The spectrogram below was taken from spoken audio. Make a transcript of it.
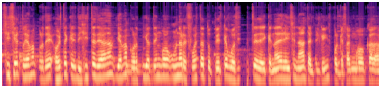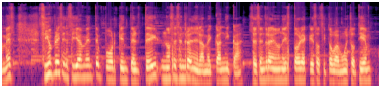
Sí, cierto, ya me acordé. Ahorita que dijiste de Adam, ya me acordé. Yo tengo una respuesta a tu tweet que pusiste de que nadie le dice nada a Telltale Games porque saca un juego cada mes. Simple y sencillamente porque en Telltale no se centran en la mecánica, se centran en una historia que eso sí toma mucho tiempo.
